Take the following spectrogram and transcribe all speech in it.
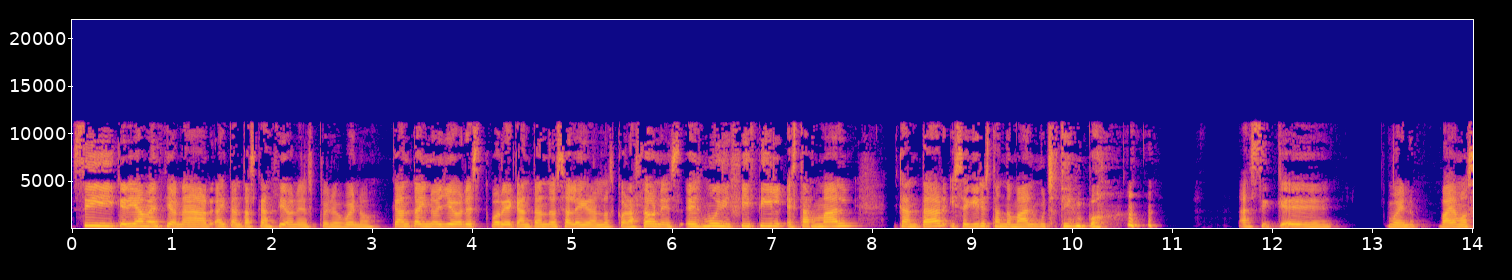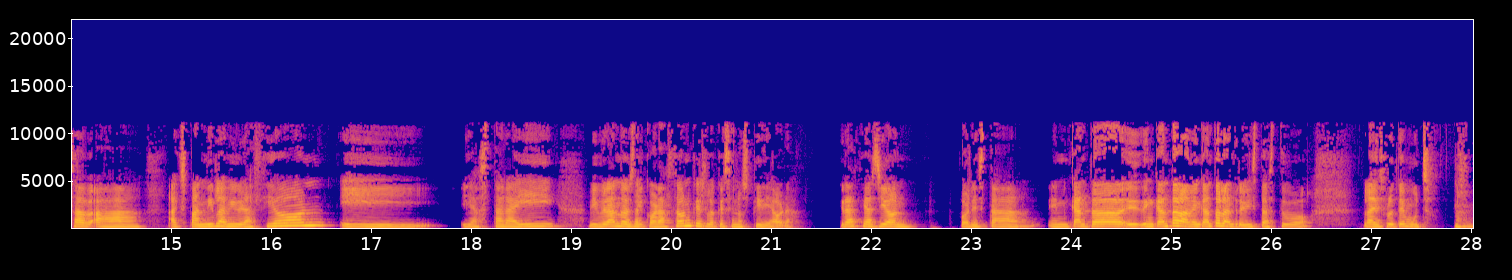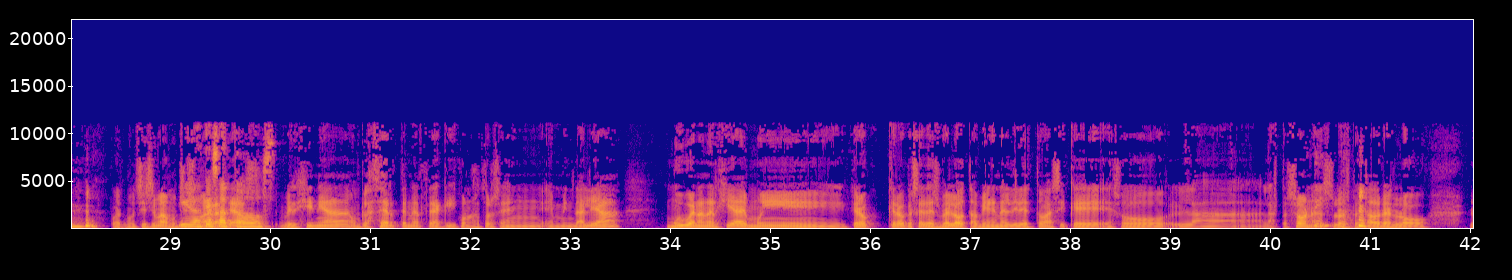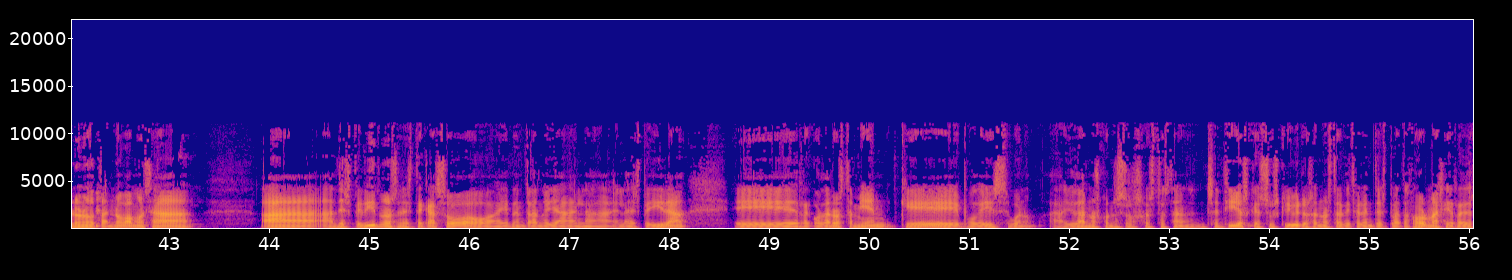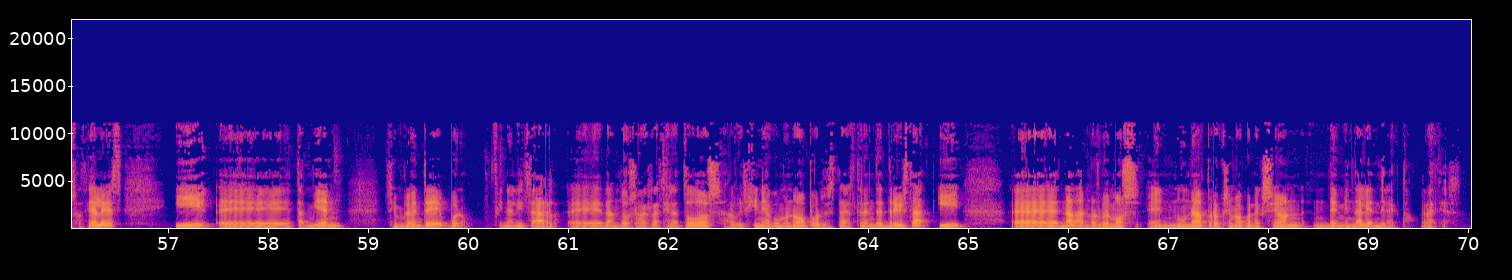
Sí, quería mencionar, hay tantas canciones, pero bueno, canta y no llores porque cantando se alegran los corazones. Es muy difícil estar mal cantar y seguir estando mal mucho tiempo. Así que, bueno, vamos a, expandir la vibración y, y a estar ahí vibrando desde el corazón, que es lo que se nos pide ahora. Gracias, John por esta encanta, encantada, me encantó la entrevista, estuvo, la disfruté mucho. Pues muchísimas, muchísimas gracias, a todos. Virginia. Un placer tenerte aquí con nosotros en, en Mindalia. Muy buena energía y muy. Creo, creo que se desveló también en el directo, así que eso las personas, los espectadores lo, lo notan, ¿no? Vamos a, a, despedirnos en este caso, o a ir entrando ya en la, en la despedida. Eh, recordaros también que podéis, bueno, ayudarnos con esos gestos tan sencillos que es suscribiros a nuestras diferentes plataformas y redes sociales y eh, también simplemente, bueno, finalizar eh, dándos las gracias a todos, a Virginia, como no, por esta excelente entrevista y nada, nos vemos en una próxima conexión de Mindalia en directo. Gracias.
